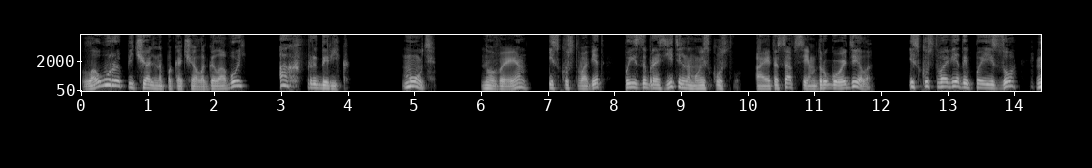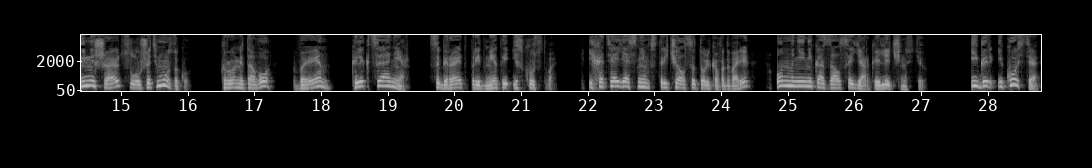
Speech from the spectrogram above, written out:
Лаура печально покачала головой, «Ах, Фредерик!» Муть. Но ВН – искусствовед по изобразительному искусству, а это совсем другое дело. Искусствоведы по ИЗО не мешают слушать музыку. Кроме того, ВН – коллекционер, собирает предметы искусства. И хотя я с ним встречался только во дворе, он мне не казался яркой личностью. Игорь и Костя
